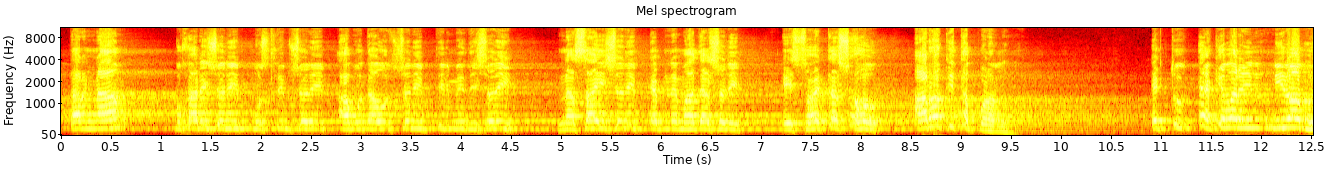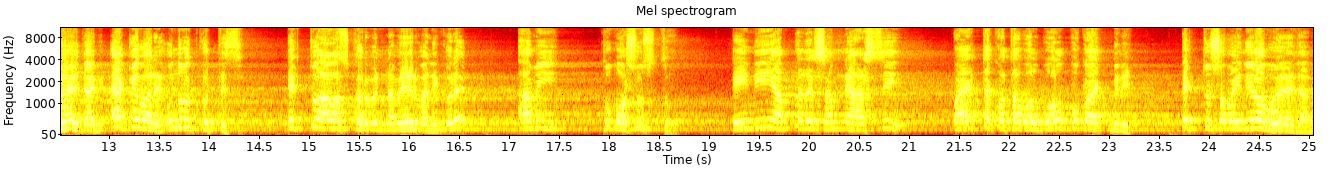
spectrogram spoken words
তার নাম বুখারি শরীফ, মুসলিম শরীফ, আবু দাউদ শরীফ তিরমিদি শরীফ, নাসাই শরীফ এবনে মাজা শরীফ, এই ছয়টা সহ আরও কিতাব পড়ানো হয়। একটু একেবারে নীরব হয়ে যাবে একেবারে অনুরোধ করতেছি। একটু আওয়াজ করবেন না মেহরবানি করে। আমি খুব অসুস্থ। এই নিয়ে আপনাদের সামনে আসছি। কয়েকটা কথা বলব অল্প কয়েক মিনিট। একটু সবাই নীরব হয়ে যান।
